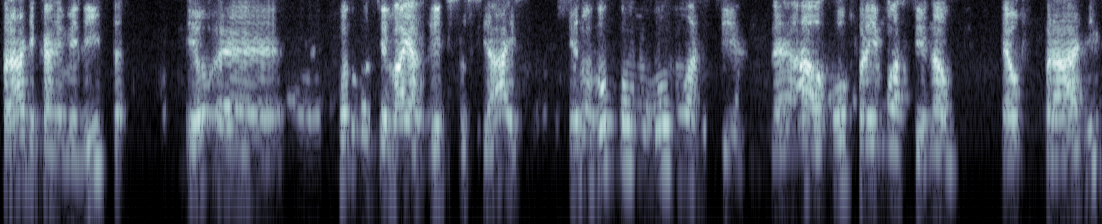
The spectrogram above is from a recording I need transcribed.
frade carmelita, eu, é, quando você vai às redes sociais, eu não vou como o Moacir, né? Ah, o Frei Moacir, não. É o frade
